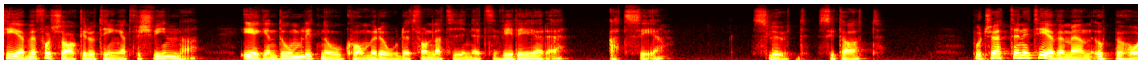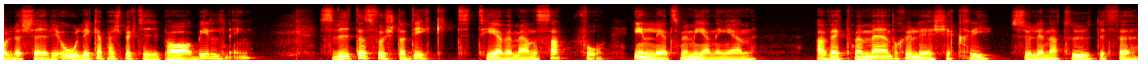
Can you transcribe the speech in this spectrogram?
TV får saker och ting att försvinna. Egendomligt nog kommer ordet från latinets virere, att se. Slut citat. Porträtten i TV-män uppehåller sig vid olika perspektiv på avbildning. Svitens första dikt, TV-män Sappho, inleds med meningen Avec mes mains brûlées j'écris sur la nature de feu.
